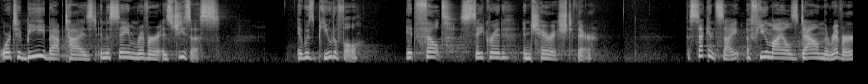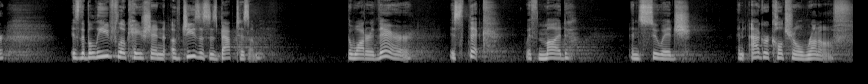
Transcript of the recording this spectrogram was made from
or to be baptized in the same river as Jesus. It was beautiful. It felt sacred and cherished there. The second site, a few miles down the river, is the believed location of Jesus' baptism. The water there is thick with mud and sewage and agricultural runoff.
